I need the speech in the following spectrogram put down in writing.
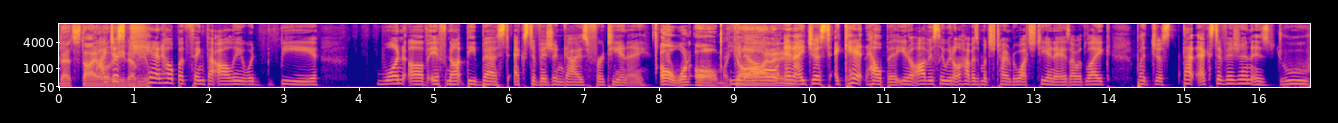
that style I of just AEW. can't help but think that Ali would be one of, if not the best, X Division guys for TNA. Oh, one oh my You god. know, didn't- and I just I can't help it. You know, obviously we don't have as much time to watch TNA as I would like, but just that X Division is ooh,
